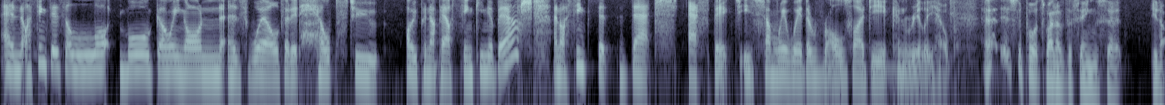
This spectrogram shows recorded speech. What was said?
And I think there's a lot more going on as well that it helps to open up our thinking about. And I think that that aspect is somewhere where the roles idea can really help. And it supports one of the things that, you know,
